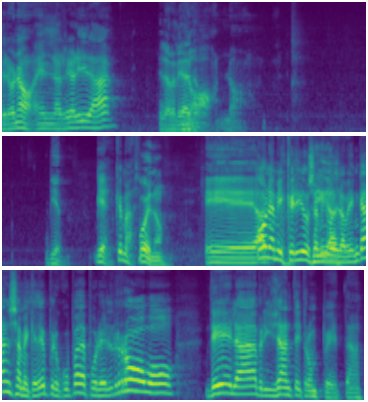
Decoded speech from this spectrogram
Pero no, en la realidad, En la realidad no. no, no. Bien. Bien, ¿qué más? Bueno, Eh, Hola, ah, mis queridos diga. amigos de la venganza. Me quedé preocupada por el robo de la brillante trompeta.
